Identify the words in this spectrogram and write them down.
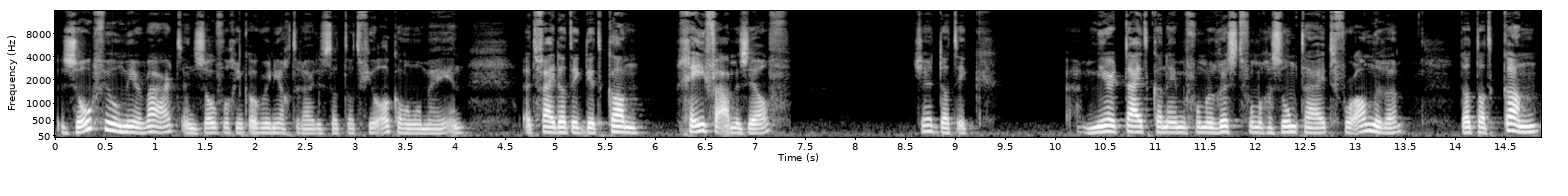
zoveel meer waard. En zoveel ging ik ook weer niet achteruit, dus dat, dat viel ook allemaal mee. En het feit dat ik dit kan geven aan mezelf dat ik eh, meer tijd kan nemen voor mijn rust, voor mijn gezondheid, voor anderen. Dat dat kan.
